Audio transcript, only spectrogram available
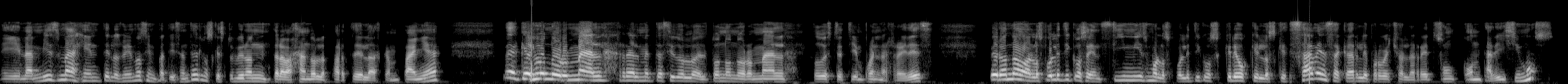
eh, la misma gente, los mismos simpatizantes los que estuvieron trabajando la parte de la campaña, eh, que es lo normal, realmente ha sido el tono normal todo este tiempo en las redes. Pero no, los políticos en sí mismos, los políticos creo que los que saben sacarle provecho a la red son contadísimos.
